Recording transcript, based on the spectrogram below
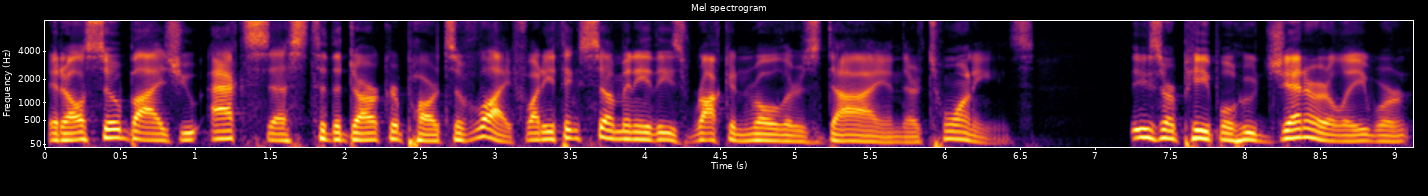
It also buys you access to the darker parts of life. Why do you think so many of these rock and rollers die in their 20s? These are people who generally weren't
